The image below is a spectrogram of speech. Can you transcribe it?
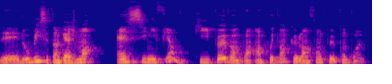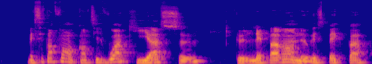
et oublient cet engagement insignifiant qui peuvent en, en que l'enfant peut comprendre. Mais cet enfant, quand il voit qu'il y a ce, que les parents ne respectent pas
